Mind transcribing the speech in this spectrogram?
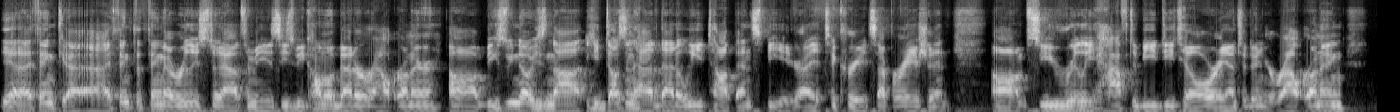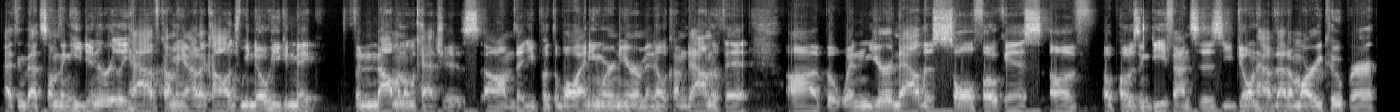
Yeah, I think I think the thing that really stood out to me is he's become a better route runner uh, because we know he's not he doesn't have that elite top end speed right to create separation. Um, so you really have to be detail oriented in your route running. I think that's something he didn't really have coming out of college. We know he can make phenomenal catches um, that you put the ball anywhere near him and he'll come down with it. Uh, but when you're now the sole focus of opposing defenses, you don't have that Amari Cooper,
